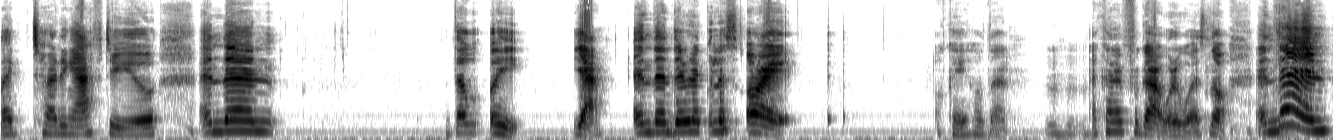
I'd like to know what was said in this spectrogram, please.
like turning after you. And then that wait yeah. And then they were like let's all right. Okay hold on Mhm. I kind of forgot what it was. No, and then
